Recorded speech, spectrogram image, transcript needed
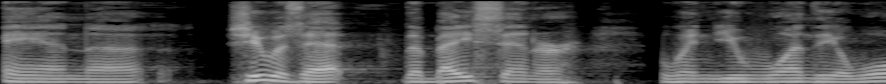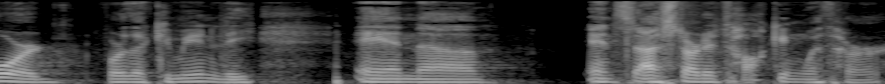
And uh, she was at the Bay Center when you won the award for the community. And, uh, and so I started talking with her.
